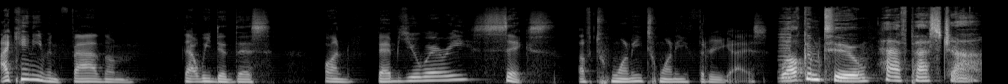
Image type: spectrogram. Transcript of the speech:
I can't even fathom that we did this on February sixth of 2023, guys. Welcome to Half past chai.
